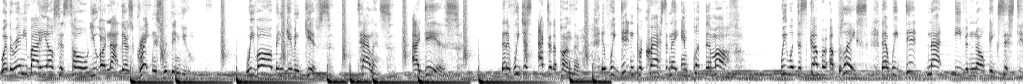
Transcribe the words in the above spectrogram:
whether anybody else has told you or not, there's greatness within you. We've all been given gifts, talents, ideas that if we just acted upon them, if we didn't procrastinate and put them off, we would discover a place that we did not even know existed.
